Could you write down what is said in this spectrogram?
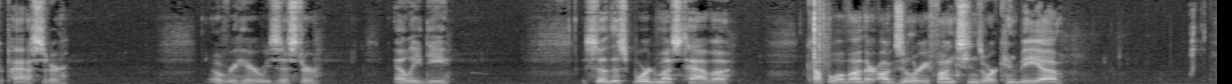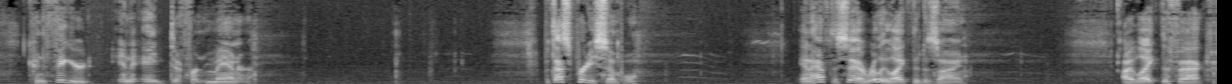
capacitor, over here resistor, LED. So this board must have a couple of other auxiliary functions or can be uh, configured in a different manner. But that's pretty simple. And I have to say, I really like the design. I like the fact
